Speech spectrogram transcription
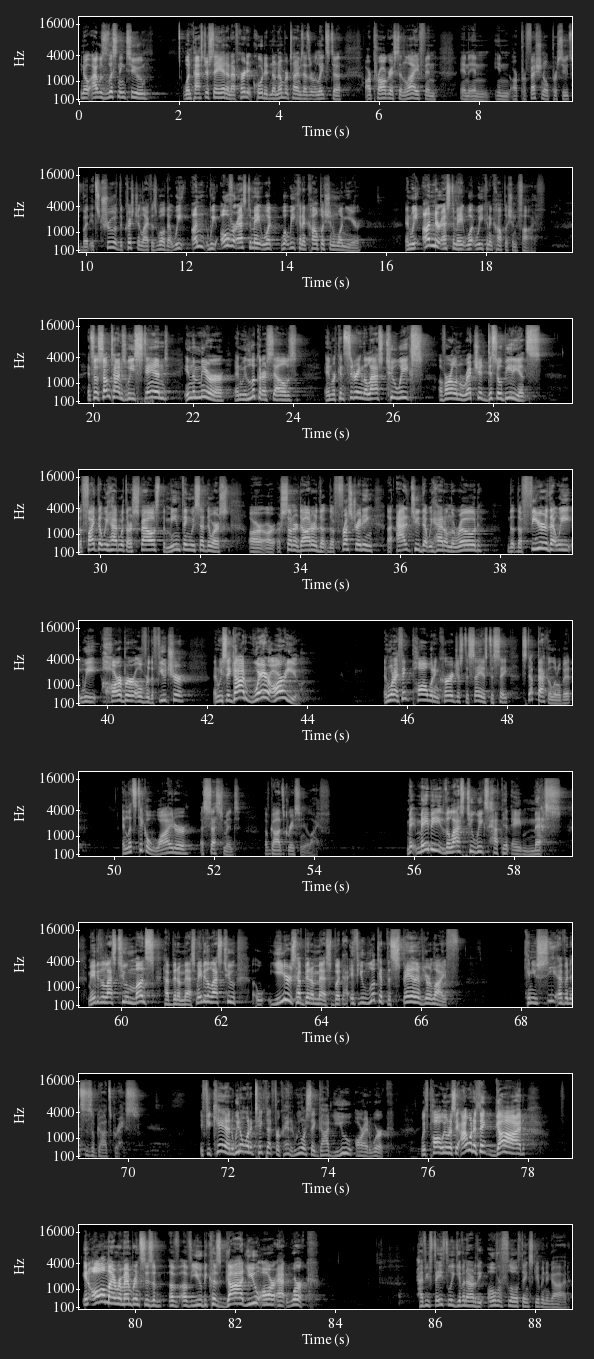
You know, I was listening to one pastor say it, and I've heard it quoted a number of times as it relates to our progress in life and, in our professional pursuits, but it's true of the Christian life as well that we, un, we overestimate what, what we can accomplish in one year, and we underestimate what we can accomplish in five. And so sometimes we stand in the mirror and we look at ourselves and we're considering the last two weeks of our own wretched disobedience, the fight that we had with our spouse, the mean thing we said to our, our, our, son or daughter, the, the frustrating uh, attitude that we had on the road, the, the fear that we, we harbor over the future. And we say, God, where are you? And what I think Paul would encourage us to say is to say, step back a little bit and let's take a wider assessment of God's grace in your life. Maybe the last two weeks have been a mess. Maybe the last two months have been a mess. Maybe the last two uh, years have been a mess. But if you look at the span of your life, can you see evidences of God's grace? If you can, we don't want to take that for granted. We want to say, God, you are at work. With Paul, we want to say, I want to thank God in all my remembrances of, of, of you because, God, you are at work. Have you faithfully given out of the overflow of thanksgiving to God?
